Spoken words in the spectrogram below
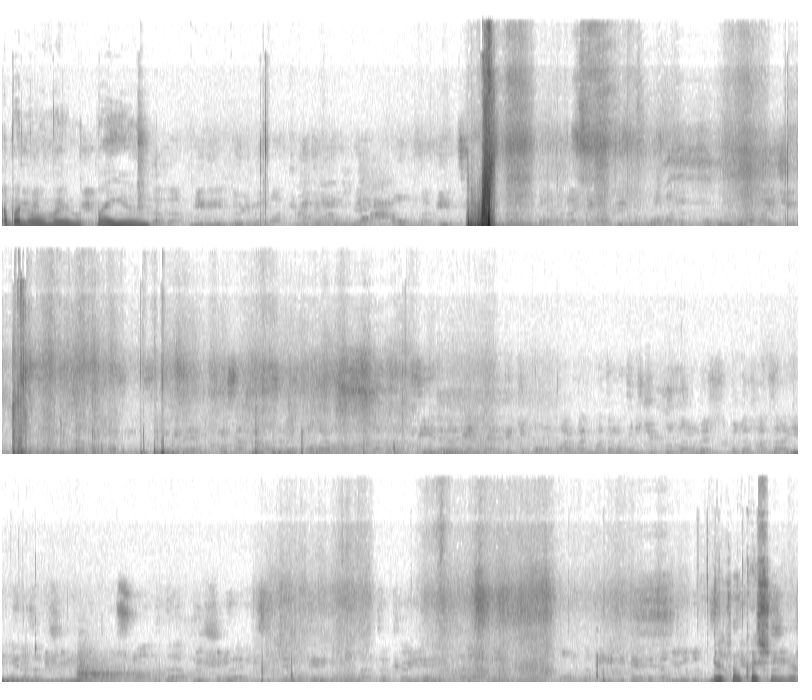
Abone olmayı unutmayın. Gözüm kaşınıyor.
